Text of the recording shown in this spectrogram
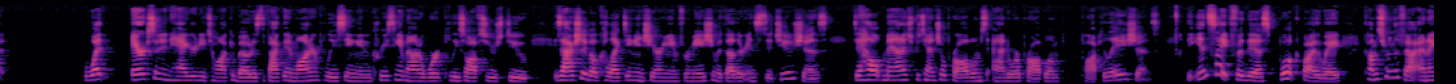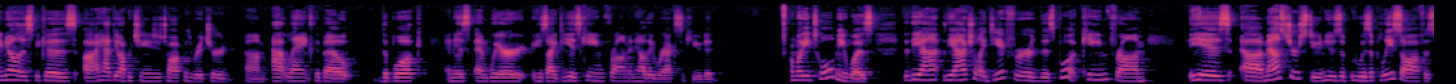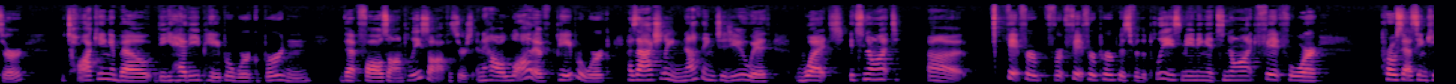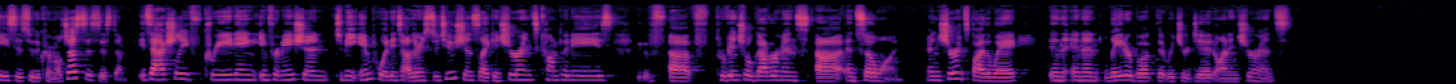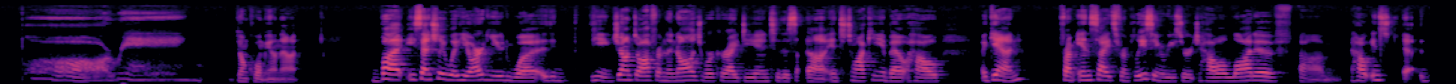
what Ericson and Haggerty talk about is the fact that in modern policing, an increasing amount of work police officers do is actually about collecting and sharing information with other institutions to help manage potential problems and or problem populations. The insight for this book, by the way, comes from the fact, and I know this because I had the opportunity to talk with Richard um, at length about the book and his and where his ideas came from and how they were executed. And what he told me was that the, the actual idea for this book came from his uh, master student, who's a, who was a police officer, talking about the heavy paperwork burden that falls on police officers and how a lot of paperwork has actually nothing to do with what it's not uh, fit for, for fit for purpose for the police, meaning it's not fit for processing cases through the criminal justice system. It's actually creating information to be input into other institutions like insurance companies, uh, provincial governments, uh, and so on. Insurance, by the way, in, in a later book that Richard did on insurance, boring. Don't quote me on that. But essentially, what he argued was he jumped off from the knowledge worker idea into this uh, into talking about how, again, from insights from policing research, how a lot of um, how inst-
